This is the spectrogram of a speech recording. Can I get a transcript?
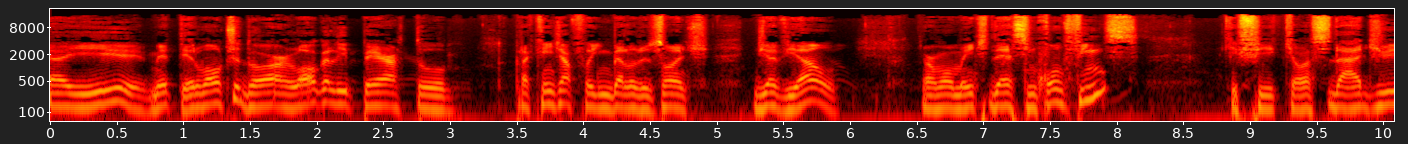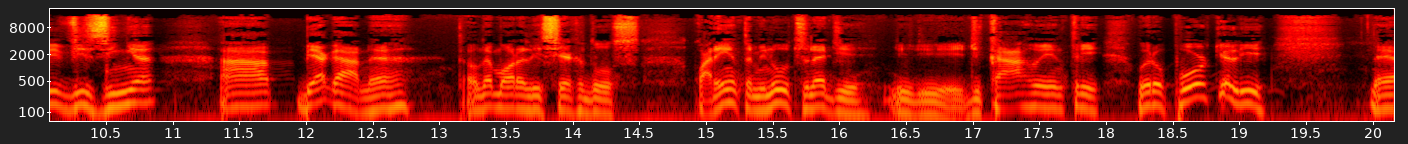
aí meteram um outdoor logo ali perto, para quem já foi em Belo Horizonte de avião, normalmente desce em Confins, que fica é uma cidade vizinha a BH, né? Então demora ali cerca de uns 40 minutos, né, de, de, de carro entre o aeroporto e ali, né,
